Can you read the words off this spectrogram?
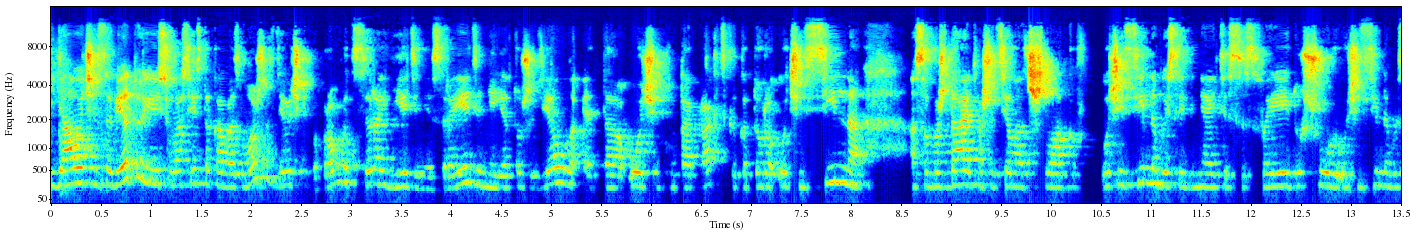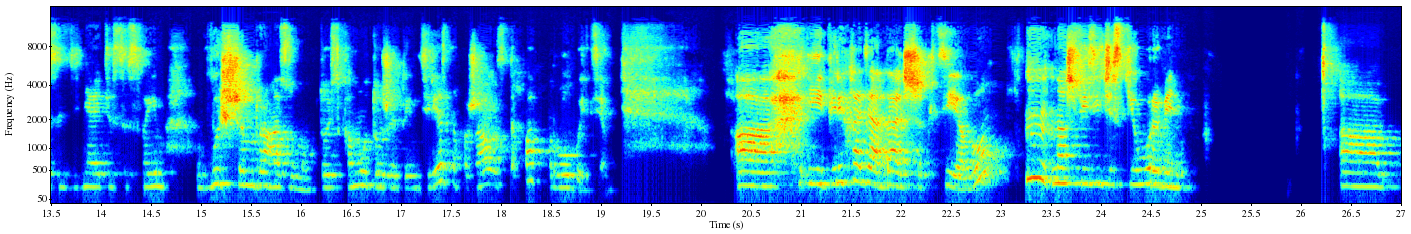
я очень советую, если у вас есть такая возможность, девочки, попробовать сыроедение. Сыроедение я тоже делала, это очень крутая практика, которая очень сильно освобождает ваше тело от шлаков, очень сильно вы соединяетесь со своей душой, очень сильно вы соединяетесь со своим высшим разумом. То есть кому тоже это интересно, пожалуйста, попробуйте. А, и переходя дальше к телу, наш физический уровень, а,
